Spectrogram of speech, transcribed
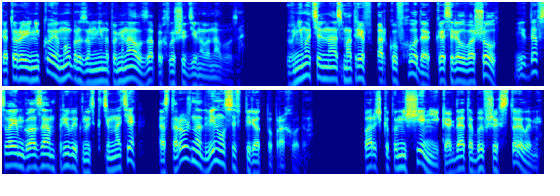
который никоим образом не напоминал запах лошадиного навоза. Внимательно осмотрев арку входа, Кэссерилл вошел и, дав своим глазам привыкнуть к темноте, осторожно двинулся вперед по проходу. Парочка помещений, когда-то бывших стойлами,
